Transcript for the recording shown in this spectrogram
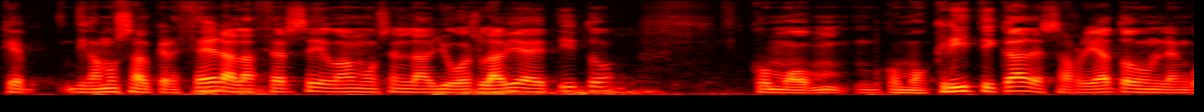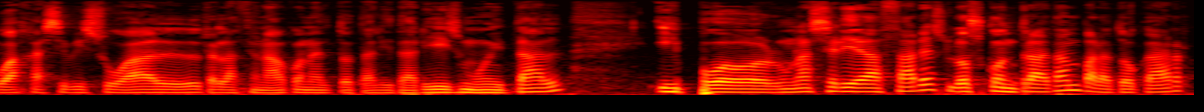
que, digamos, al crecer, al hacerse, digamos, en la Yugoslavia de Tito, como, como crítica, desarrolla todo un lenguaje así visual relacionado con el totalitarismo y tal, y por una serie de azares los contratan para tocar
